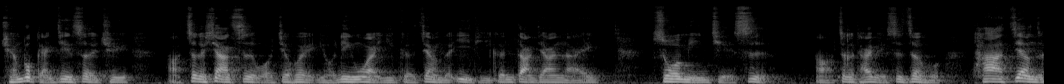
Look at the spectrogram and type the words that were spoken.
全部赶进社区。啊，这个下次我就会有另外一个这样的议题跟大家来说明解释。啊，这个台北市政府它这样子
